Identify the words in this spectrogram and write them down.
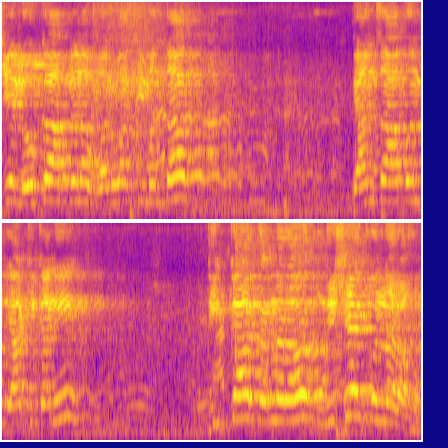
जे लोक आपल्याला वनवासी म्हणतात त्यांचा आपण या ठिकाणी धिक्कार करणार आहोत निषेध म्हणणार आहोत.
